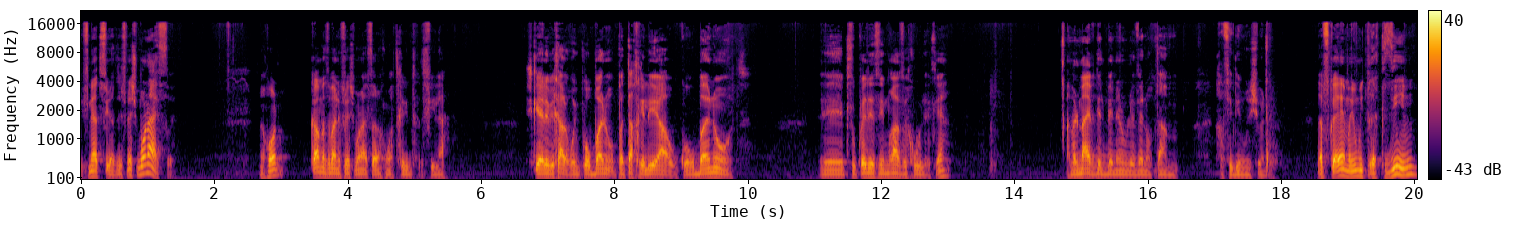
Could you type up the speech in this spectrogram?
לפני התפילה, זה לפני 18. נכון? כמה זמן לפני 18 אנחנו מתחילים את התפילה? יש כאלה בכלל אומרים קורבנות, פתח אליהו, קורבנות, אה, פסוקי דה זמרה וכולי, כן? אבל מה ההבדל בינינו לבין אותם חסידים ראשונים? דווקא הם היו מתרכזים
